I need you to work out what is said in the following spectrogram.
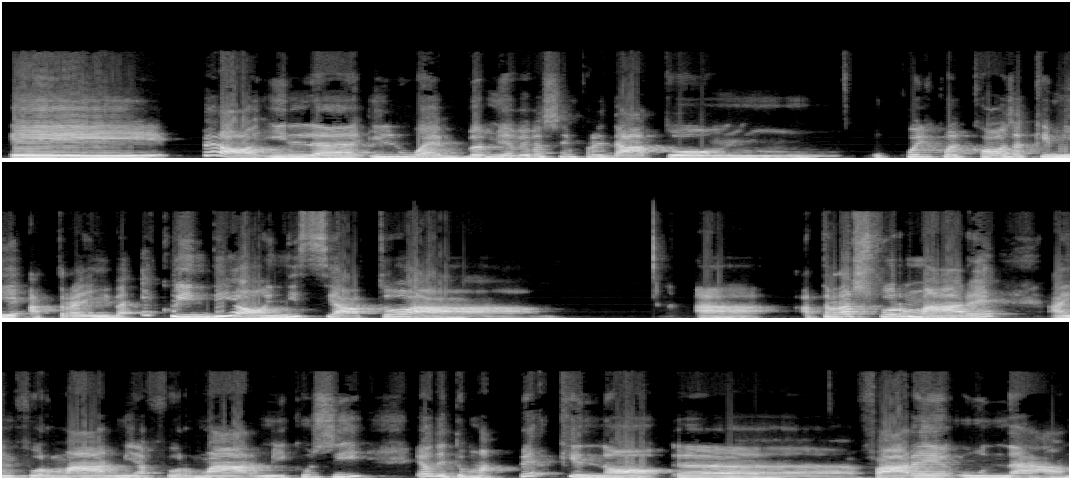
E però il, il web mi aveva sempre dato mh, mm, quel qualcosa che mi attraeva e quindi ho iniziato a, a, a trasformare, a informarmi, a formarmi così e ho detto ma perché no eh, fare una,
